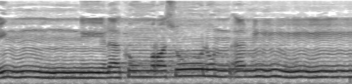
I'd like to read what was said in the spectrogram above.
اني لكم رسول امين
